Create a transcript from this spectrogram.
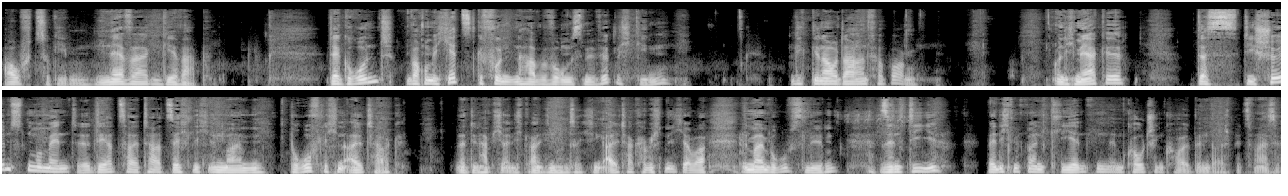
aufzugeben. Never give up. Der Grund, warum ich jetzt gefunden habe, worum es mir wirklich ging, liegt genau darin verborgen. Und ich merke, dass die schönsten Momente derzeit tatsächlich in meinem beruflichen Alltag, den habe ich eigentlich gar nicht, einen richtigen Alltag habe ich nicht, aber in meinem Berufsleben, sind die, wenn ich mit meinen Klienten im Coaching Call bin beispielsweise.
